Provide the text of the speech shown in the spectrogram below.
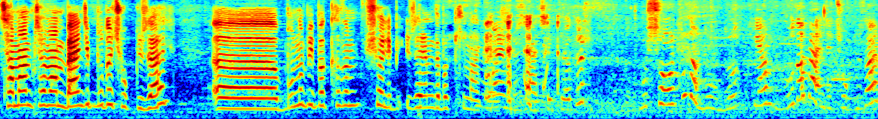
Tamam tamam bence bu da çok güzel. Ee, bunu bir bakalım. Şöyle bir üzerimde bakayım arkadaşlar. Umarım güzel çekiyordur. Bu şortu da bulduk. Yani bu da bence çok güzel.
